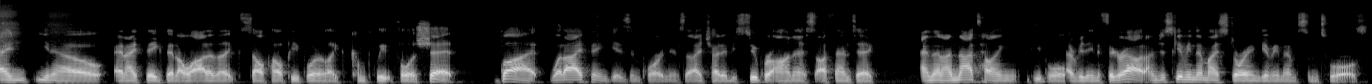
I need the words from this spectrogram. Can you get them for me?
And you know, and I think that a lot of like self-help people are like complete full of shit. But what I think is important is that I try to be super honest, authentic, and then I'm not telling people everything to figure out. I'm just giving them my story and giving them some tools.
